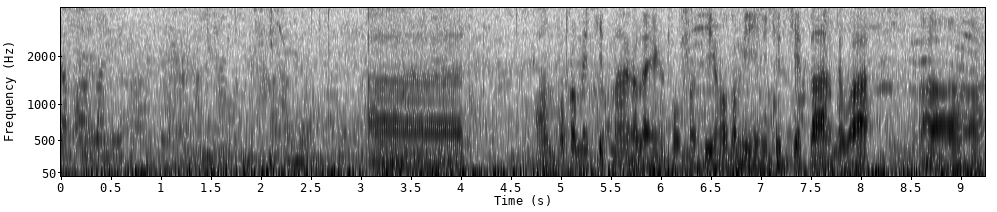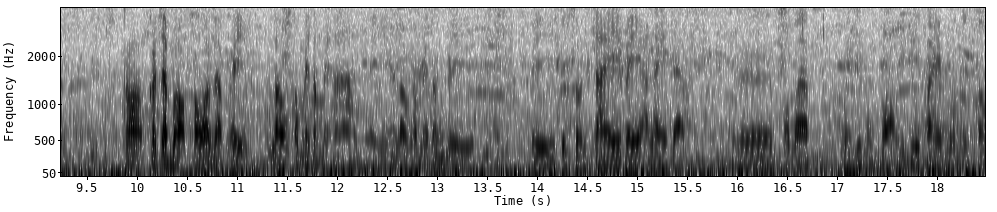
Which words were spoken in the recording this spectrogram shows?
กับออนวันนี้เขาคืออะไรคะเอ่อออมเขาก็ไม่คิดมากอะไรครับผมบางทีเขาก็มีคิดเครียดๆบ้าง แต่ว่า เอ่อก็ก็จะบอกเขาว่าแบบเอ้ยเราก็ไม่ต้องไปอ่านอะไรเงี้ยเราก็ไม่ต้องไปไปไปสนใจไปอะไรแบบเออเพราะว่าอย่างที่ผมบอกพี่ๆไปพวกนี้เขา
